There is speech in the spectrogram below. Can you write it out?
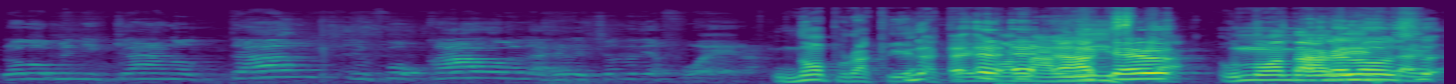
Los dominicanos tan enfocados en las elecciones de afuera. No, pero aquí, aquí hay un analista. Uno analista.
